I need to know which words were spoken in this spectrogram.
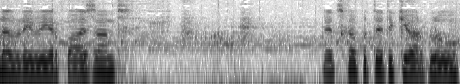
we are poisoned. That's how pathetic you are, Blue.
